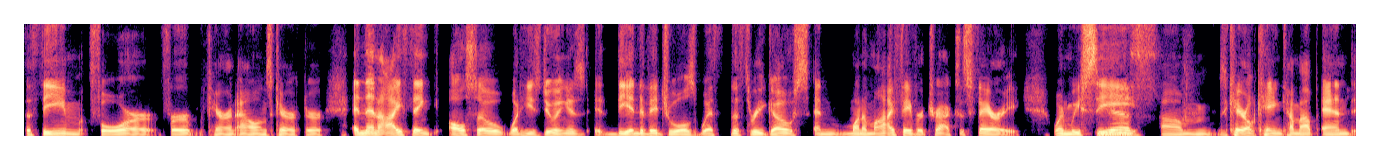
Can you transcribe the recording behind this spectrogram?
the theme for for karen allen's character. And then i think also what he's doing is the individuals with the three ghosts. And one of my favorite tracks is fairy when we see Yes. um carol kane come up. And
